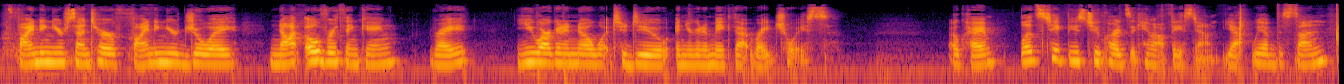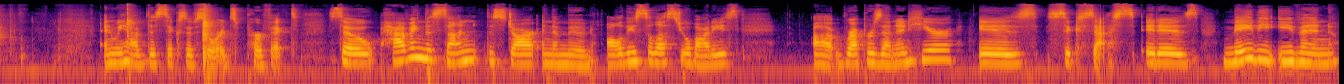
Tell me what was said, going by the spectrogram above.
finding your center, finding your joy, not overthinking, right? You are going to know what to do and you're going to make that right choice. Okay, let's take these two cards that came out face down. Yeah, we have the sun and we have the Six of Swords. Perfect. So, having the sun, the star, and the moon, all these celestial bodies uh, represented here is success. It is maybe even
